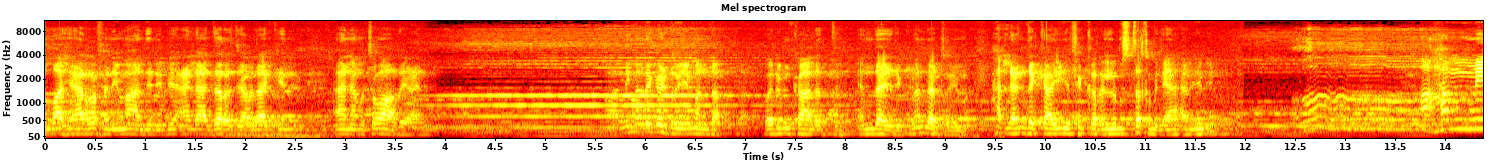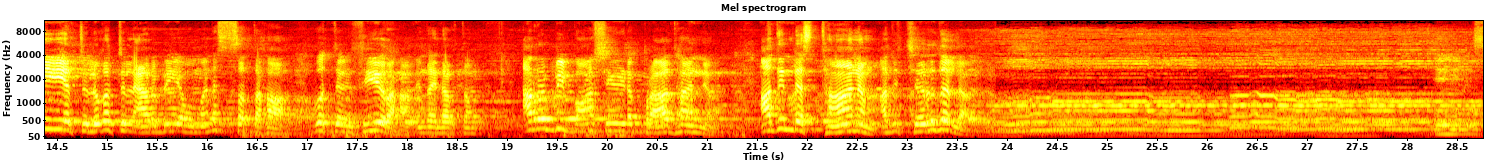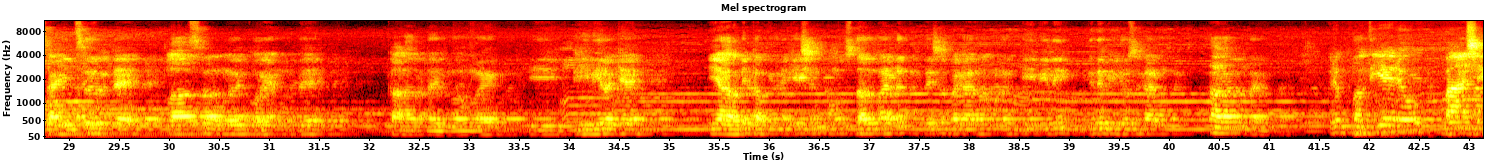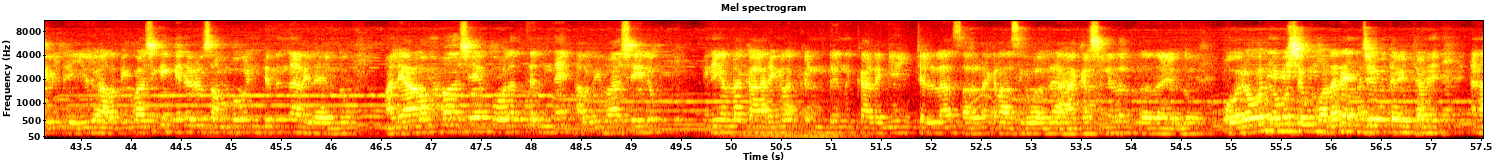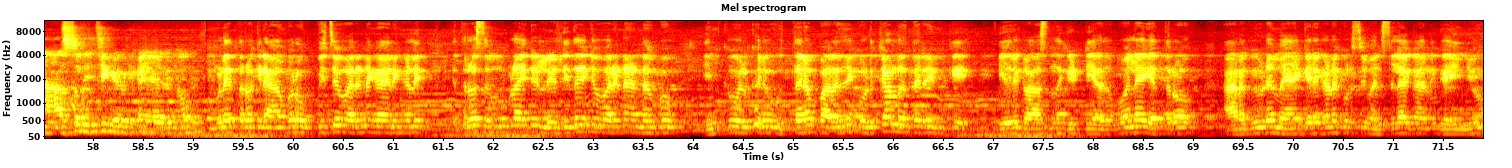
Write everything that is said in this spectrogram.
والله عرفني ما ادري على درجه ولكن انا متواضع يعني നിങ്ങളുടെയൊക്കെ ഡ്രീം എന്താ വരും കാലത്ത് എന്തായിരിക്കും എന്താ ഡ്രീം അല്ല എന്തൊക്കെ ഈ ഫിക്കറിൽ മുസ്തഖബിൽ ഹബീബി أهمية اللغة العربية ومنصتها وتأثيرها എന്നതിൻ്റെ അർത്ഥം അറബി ഭാഷയുടെ പ്രാധാന്യം അതിൻ്റെ സ്ഥാനം അത് ചെറുതല്ല ഈ സയൻസിന്റെ ക്ലാസ് നമ്മൾ കുറെ മുമ്പേ കാണാറുണ്ടായിരുന്നു. നമ്മൾ ഈ ടി വിയിലൊക്കെ ഈ അറബി കമ്മ്യൂണിക്കേഷൻ ഉസ്താദുമാരുടെ നിർദ്ദേശപ്രകാരം നമ്മൾ ടി വിയിൽ ഇതിന്റെ വീഡിയോസ് കാണാറുണ്ടായിരുന്നു. ഒരു പുതിയൊരു ഭാഷയുടെ ഈ ഒരു അറബി ഭാഷയ്ക്ക് ഇങ്ങനെ ഒരു സംഭവം ഉണ്ടെന്ന് അറിയില്ലായിരുന്നു. മലയാളം ഭാഷയെ പോലെ തന്നെ അറബി ഭാഷയിലും ഇങ്ങനെയുള്ള കാര്യങ്ങളൊക്കെ ഉണ്ട് എന്നൊക്കെ അടങ്ങിയിട്ടുള്ള സാറുടെ ക്ലാസ്സുകൾ വളരെ ആകർഷണീയതായിരുന്നു ഓരോ നിമിഷവും വളരെ എൻജോയ്മെന്റ് ആയിട്ടാണ് ഞാൻ ആസ്വദിച്ച് കേൾക്കുകയായിരുന്നു. നമ്മൾ എത്ര ഗ്രാമർ ഒപ്പിച്ച് പറയുന്ന കാര്യങ്ങൾ എത്ര സിമ്പിൾ ആയിട്ട് ലളിതമായിട്ട് പറയണ കണ്ടപ്പോൾ എനിക്ക് ഓൽക്കൊരു ഉത്തരം പറഞ്ഞ് കൊടുക്കാനുള്ള ഉത്തരം എനിക്ക് ഈ ഒരു ക്ലാസ്സിൽ നിന്ന് കിട്ടി. അതുപോലെ എത്ര അറബിയുടെ മേഖലകളെ കുറിച്ച് മനസ്സിലാക്കാനും കഴിഞ്ഞു.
